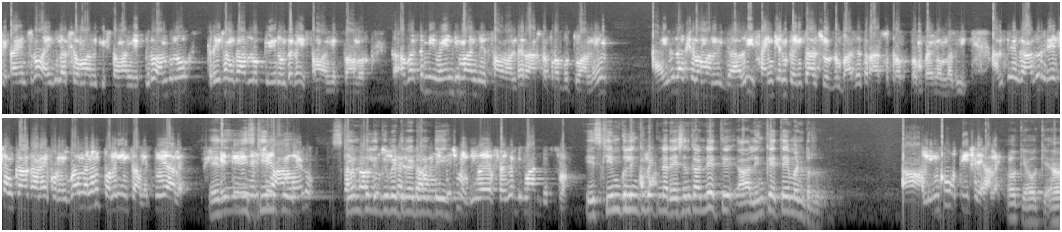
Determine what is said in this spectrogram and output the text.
కేటాయించడం ఐదు లక్షల మందికి ఇస్తామని చెప్పారు. అందులో రేషన్ కార్డులో పేరు ఉంటేనే ఇస్తామని చెప్తా ఉన్నారు కాబట్టి మేము ఏం డిమాండ్ చేస్తాము అంటే రాష్ట్ర ప్రభుత్వాన్ని? ఐదు లక్షల మందికి కాదు ఈ సంఖ్యను పెంచాల్సిన బాధ్యత రాష్ట్ర ప్రభుత్వం పైన ఉన్నది. అంతేకాదు రేషన్ కార్డు అనే కొన్ని నిబంధనలు తొలగించాలి ఎత్తివేయాలి ఆన్లైన్ స్కీమ్కు లింక్ పెట్టినటువంటి- ఈ స్కీమ్కు లింక్ పెట్టిన రేషన్ ఎత్తి ఆ లింక్ ఎత్తేయమంటారు ఆ లింకు తీసేయాలి. ఓకే ఓకే ఆ.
